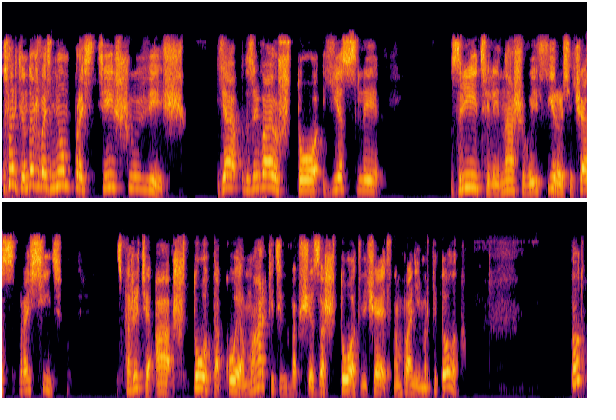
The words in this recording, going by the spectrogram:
Смотрите, ну даже возьмем простейшую вещь. Я подозреваю, что если зрителей нашего эфира сейчас спросить, скажите, а что такое маркетинг вообще, за что отвечает в компании маркетолог? Ну, вот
